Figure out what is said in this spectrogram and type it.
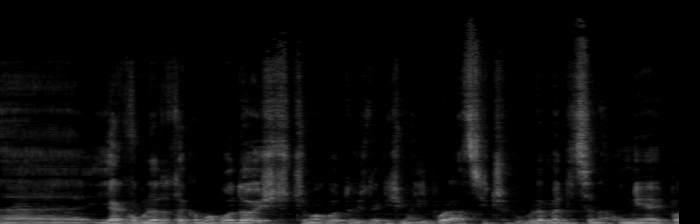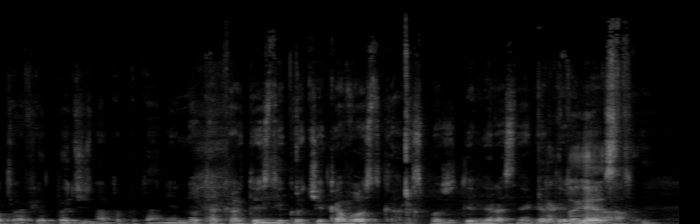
E, jak w ogóle do tego mogło dojść? Czy mogło dojść do jakiejś manipulacji? Czy w ogóle medycyna umie i potrafi odpowiedzieć na to pytanie? No tak, ale to jest tylko ciekawostka. Raz pozytywne, raz negatywne. Jak to jest? E,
